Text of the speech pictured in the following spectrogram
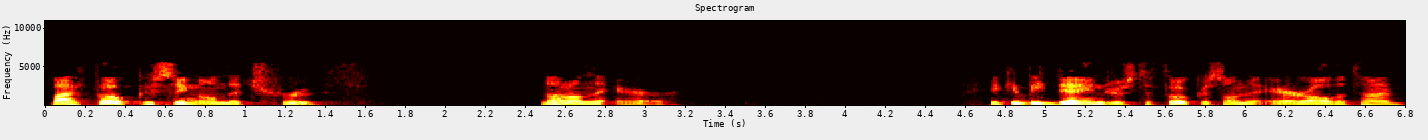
by focusing on the truth, not on the error. It can be dangerous to focus on the error all the time.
